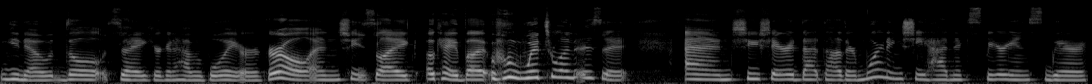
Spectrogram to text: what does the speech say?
you know, they'll say you're gonna have a boy or a girl, and she's like, okay, but which one is it? And she shared that the other morning she had an experience where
